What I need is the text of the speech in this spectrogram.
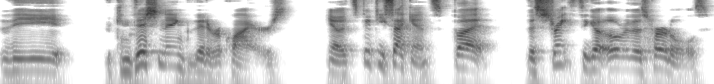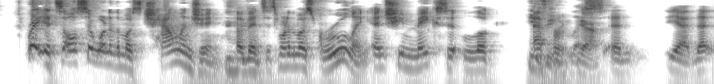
The the conditioning that it requires. You know, it's 50 seconds, but the strength to go over those hurdles. Right. It's also one of the most challenging Mhm. events. It's one of the most grueling, and she makes it look Easy. effortless. And yeah, that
